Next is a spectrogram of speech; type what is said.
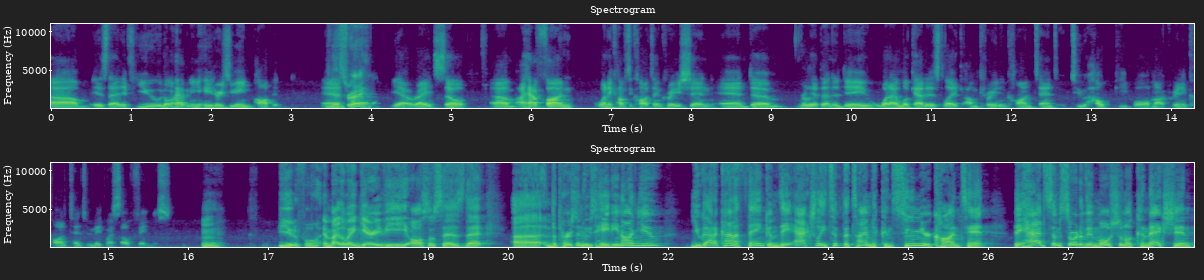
um, is that if you don't have any haters, you ain't popping. And, That's right. uh, yeah, right. So um, I have fun when it comes to content creation, and um, really at the end of the day, what I look at is like I'm creating content to help people. I'm not creating content to make myself famous. Mm, beautiful. And by the way, Gary Vee also says that uh, the person who's hating on you, you got to kind of thank them. They actually took the time to consume your content. They had some sort of emotional connection.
